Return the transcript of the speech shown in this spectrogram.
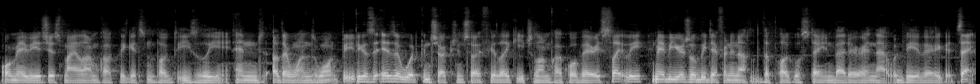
or maybe it's just my alarm clock that gets unplugged easily and other ones won't be because it is a wood construction so I feel like each alarm clock will vary slightly. Maybe yours will be different enough that the plug will stay better and that would be a very good thing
